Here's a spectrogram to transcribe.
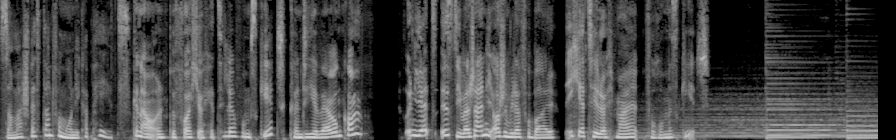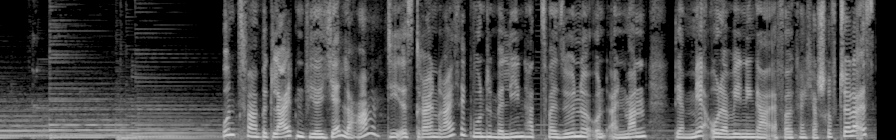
Sommerschwestern von Monika Peetz. Genau, und bevor ich euch erzähle, worum es geht, könnte hier Werbung kommen. Und jetzt ist die wahrscheinlich auch schon wieder vorbei. Ich erzähle euch mal, worum es geht. Und zwar begleiten wir Jella, die ist 33, wohnt in Berlin, hat zwei Söhne und einen Mann, der mehr oder weniger erfolgreicher Schriftsteller ist.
